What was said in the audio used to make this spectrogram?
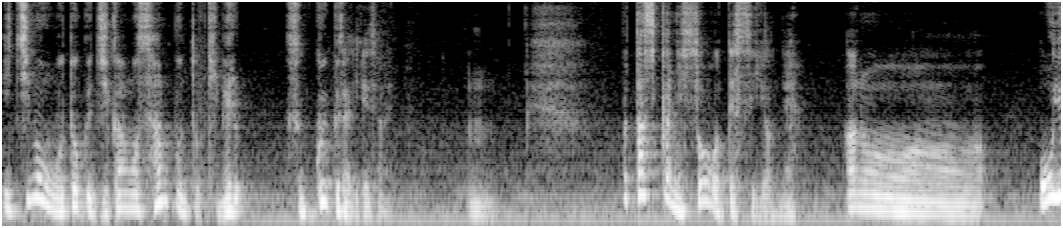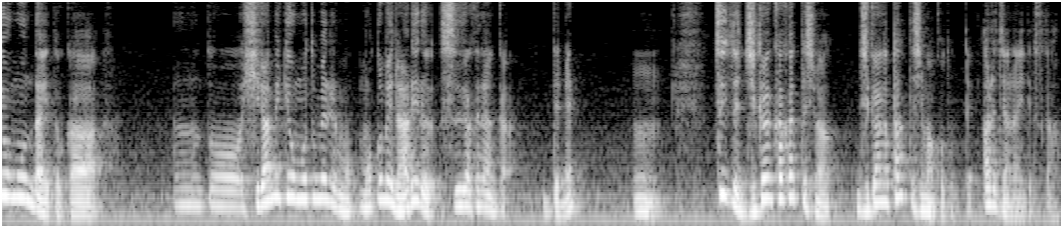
1問を解く時間を3分と決める。すっごい具体的ですよね。うん。確かにそうですよね。あのー、応用問題とかうんとひらめきを求める求められる数学なんかでね、うん、ついつい時間かかってしまう時間が経ってしまうことってあるじゃないですか。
